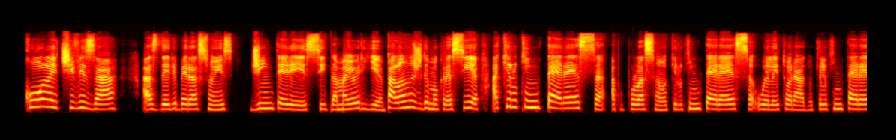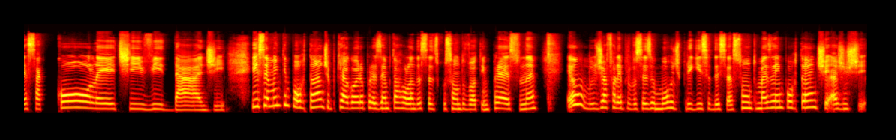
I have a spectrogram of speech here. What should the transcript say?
coletivizar as deliberações de interesse da maioria. Falando de democracia, aquilo que interessa a população, aquilo que interessa o eleitorado, aquilo que interessa a coletividade. Isso é muito importante porque agora, por exemplo, está rolando essa discussão do voto impresso, né? Eu já falei para vocês, eu morro de preguiça desse assunto, mas é importante a gente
